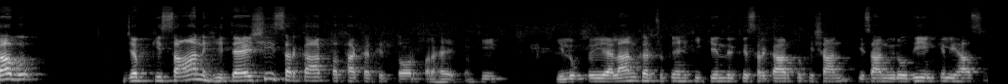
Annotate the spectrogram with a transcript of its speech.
तब जब किसान हितैषी सरकार तथा कथित तौर पर है, क्योंकि ये लोग तो ये ऐलान कर चुके हैं कि केंद्र की सरकार तो किसान किसान विरोधी इनके लिहाज से।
